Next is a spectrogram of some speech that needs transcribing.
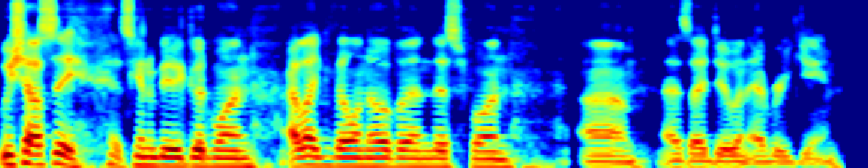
we shall see. It's going to be a good one. I like Villanova in this one, um, as I do in every game.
